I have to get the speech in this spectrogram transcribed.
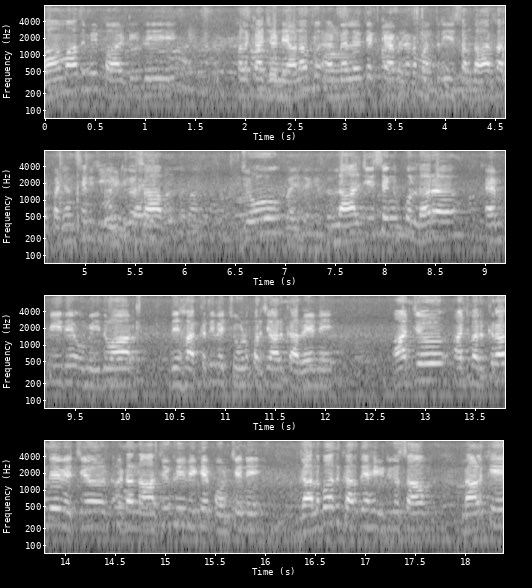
ਆਮ ਆਦਮੀ ਪਾਰਟੀ ਦੇ ਹਲਕਾ ਜੰਡਿਆਲਾ ਤੋਂ ਐਮਐਲਏ ਤੇ ਕੈਬਨਿਟ ਮੰਤਰੀ ਸਰਦਾਰ ਹਰਭਜਨ ਸਿੰਘ ਜੀ ਈਟੀਓ ਸਾਹਿਬ, ਜੋ ਲਾਲਜੀਤ ਸਿੰਘ ਭੁੱਲਰ ਐਮਪੀ ਦੇ ਉਮੀਦਵਾਰ ਦੇ ਹੱਕ ਦੇ ਵਿੱਚ ਚੋਣ ਪ੍ਰਚਾਰ ਕਰ ਰਹੇ ਨੇ। ਅੱਜ ਅੱਜ ਵਰਕਰਾਂ ਦੇ ਵਿੱਚ ਅੱਡਾ ਨਾਥੀਖੀ ਵਿਖੇ ਪਹੁੰਚੇ ਨੇ। ਗੱਲਬਾਤ ਕਰਦੇ ਹਾਂ ਈਟੀਓ ਸਾਹਿਬ ਨਾਲ ਕਿ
